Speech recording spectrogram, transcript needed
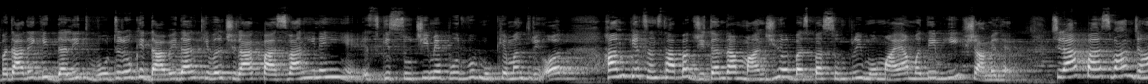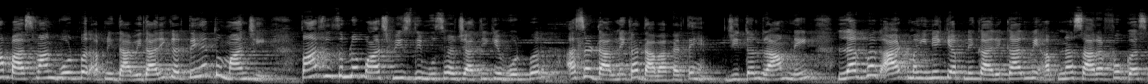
बता दें कि दलित वोटरों के दावेदार केवल चिराग पासवान ही नहीं है। इसकी सूची में पूर्व मुख्यमंत्री और हम के संस्थापक जीतन राम मांझी और बसपा सुप्रीमो मायावती भी शामिल है। चिराग पासवान जहाँ पासवान वोट पर अपनी दावेदारी करते हैं तो मांझी पाँच दशमलव पाँच फ़ीसदी मुसहर जाति के वोट पर असर डालने का दावा करते हैं। जीतन राम ने लगभग आठ महीने के अपने कार्यकाल में अपना सारा फोकस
